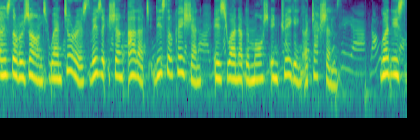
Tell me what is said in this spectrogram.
As a result, when tourists visit Sơn Island, this location is one of the most intriguing attractions. What is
